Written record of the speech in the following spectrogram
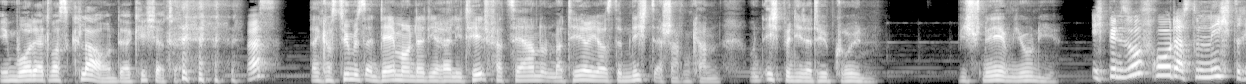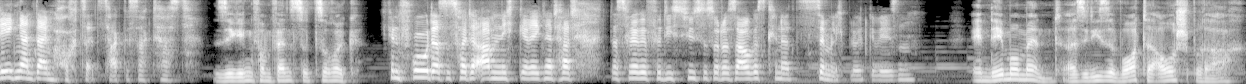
Ihm wurde etwas klar und er kicherte. Was? Dein Kostüm ist ein Dämon, der die Realität verzehren und Materie aus dem Nichts erschaffen kann. Und ich bin hier der Typ Grün. Wie Schnee im Juni. Ich bin so froh, dass du nicht Regen an deinem Hochzeitstag gesagt hast. Sie ging vom Fenster zurück. Ich bin froh, dass es heute Abend nicht geregnet hat. Das wäre für die Süßes oder Saures Kinder ziemlich blöd gewesen. In dem Moment, als sie diese Worte aussprach,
